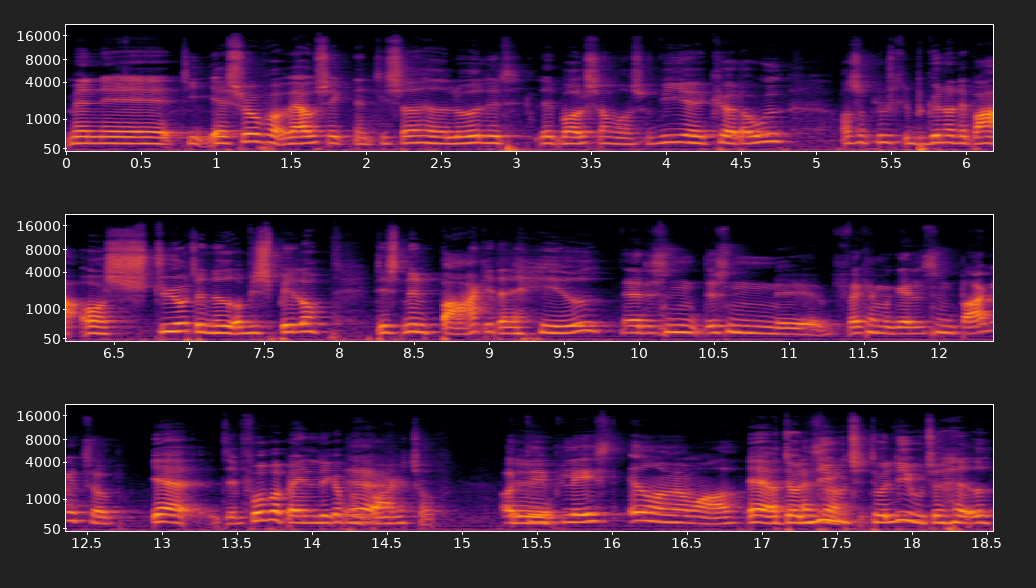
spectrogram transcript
Men øh, de, jeg så på vejrudsigten, at de så havde lovet lidt, lidt voldsommere, så vi øh, kører derud, og så pludselig begynder det bare at styrte ned, og vi spiller. Det er sådan en bakke, der er hævet. Ja, det er sådan, det er sådan øh, hvad kan man kalde det, sådan en bakketop. Ja, det, fodboldbanen ligger på Ja. en bakketop. Og Øh. det blæste æder med meget. Ja, og det var, Altså- altså, lige, ud til, det var lige ud til havet.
